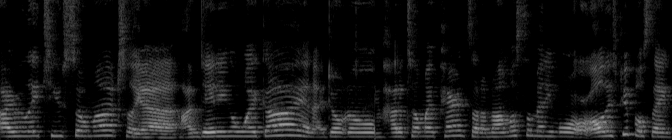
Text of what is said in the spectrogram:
I relate to you so much. Like, yeah. I'm dating a white guy and I don't know how to tell my parents that I'm not Muslim anymore. Or all these people saying,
